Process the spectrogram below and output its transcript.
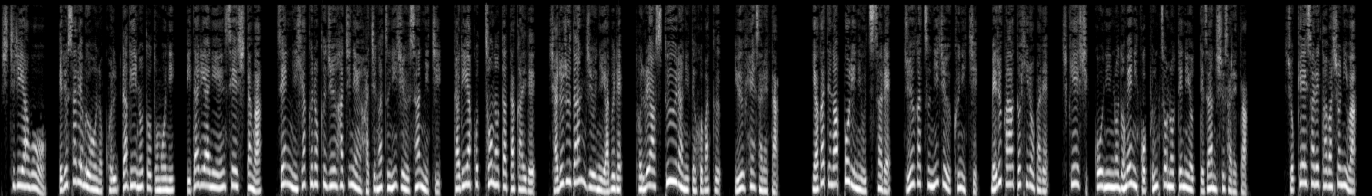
シチリア王、エルサレム王のコルダギーノと共にイタリアに遠征したが、1268年8月23日、タリアコッツォの戦いで、シャルルダンジュに敗れ、トレアストゥーラにて捕獲、幽閉された。やがてナポリに移され、10月29日、メルカート広場で、死刑執行人のドメニコ・プンツォの手によって斬首された。処刑された場所には、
